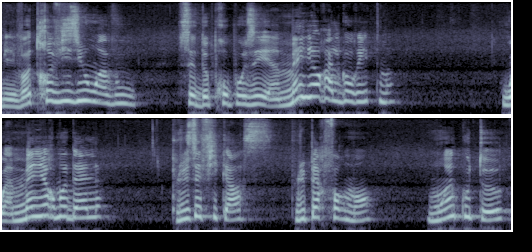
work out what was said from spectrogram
mais votre vision à vous, c'est de proposer un meilleur algorithme ou un meilleur modèle, plus efficace, plus performant, moins coûteux,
